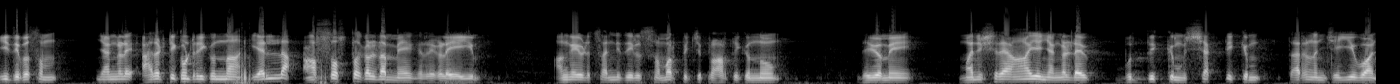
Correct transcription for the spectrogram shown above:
ഈ ദിവസം ഞങ്ങളെ അലട്ടിക്കൊണ്ടിരിക്കുന്ന എല്ലാ അസ്വസ്ഥകളുടെ മേഖലകളെയും അങ്ങയുടെ സന്നിധിയിൽ സമർപ്പിച്ച് പ്രാർത്ഥിക്കുന്നു. ദൈവമേ മനുഷ്യരായ ഞങ്ങളുടെ ബുദ്ധിക്കും ശക്തിക്കും തരണം ചെയ്യുവാൻ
